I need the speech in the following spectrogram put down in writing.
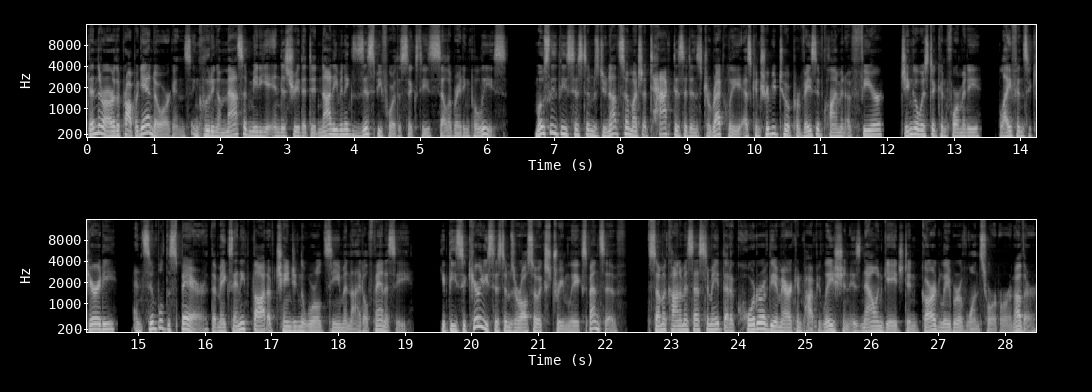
Then there are the propaganda organs, including a massive media industry that did not even exist before the 60s, celebrating police. Mostly these systems do not so much attack dissidents directly as contribute to a pervasive climate of fear, jingoistic conformity, life insecurity, and simple despair that makes any thought of changing the world seem an idle fantasy. Yet these security systems are also extremely expensive. Some economists estimate that a quarter of the American population is now engaged in guard labor of one sort or another,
